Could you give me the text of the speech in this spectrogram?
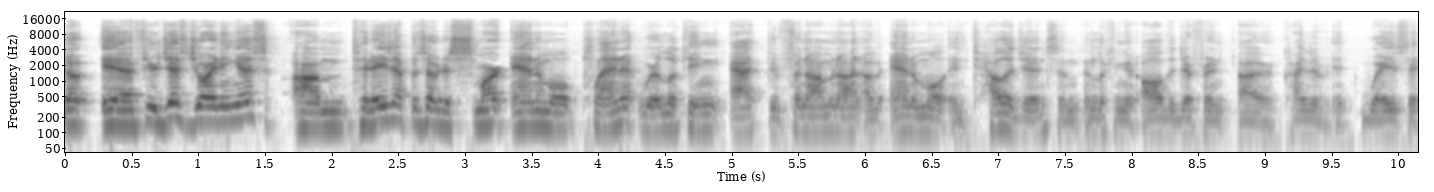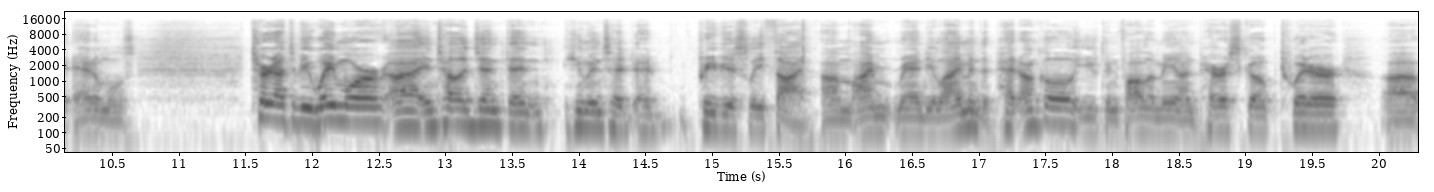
So, if you're just joining us, um, today's episode is Smart Animal Planet. We're looking at the phenomenon of animal intelligence and, and looking at all the different uh, kinds of ways that animals turn out to be way more uh, intelligent than humans had, had previously thought. Um, I'm Randy Lyman, the Pet Uncle. You can follow me on Periscope, Twitter, uh,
